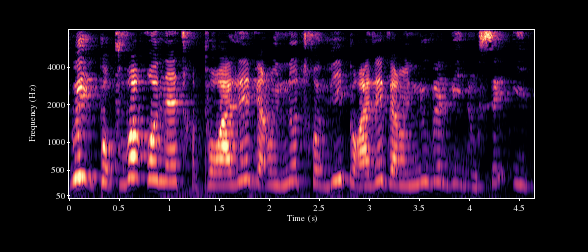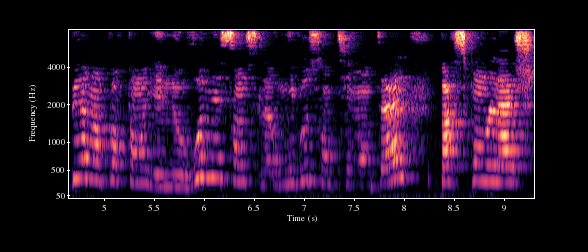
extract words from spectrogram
oui, pour pouvoir renaître, pour aller vers une autre vie, pour aller vers une nouvelle vie. Donc c'est hyper important. Il y a une renaissance là au niveau sentimental parce qu'on lâche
